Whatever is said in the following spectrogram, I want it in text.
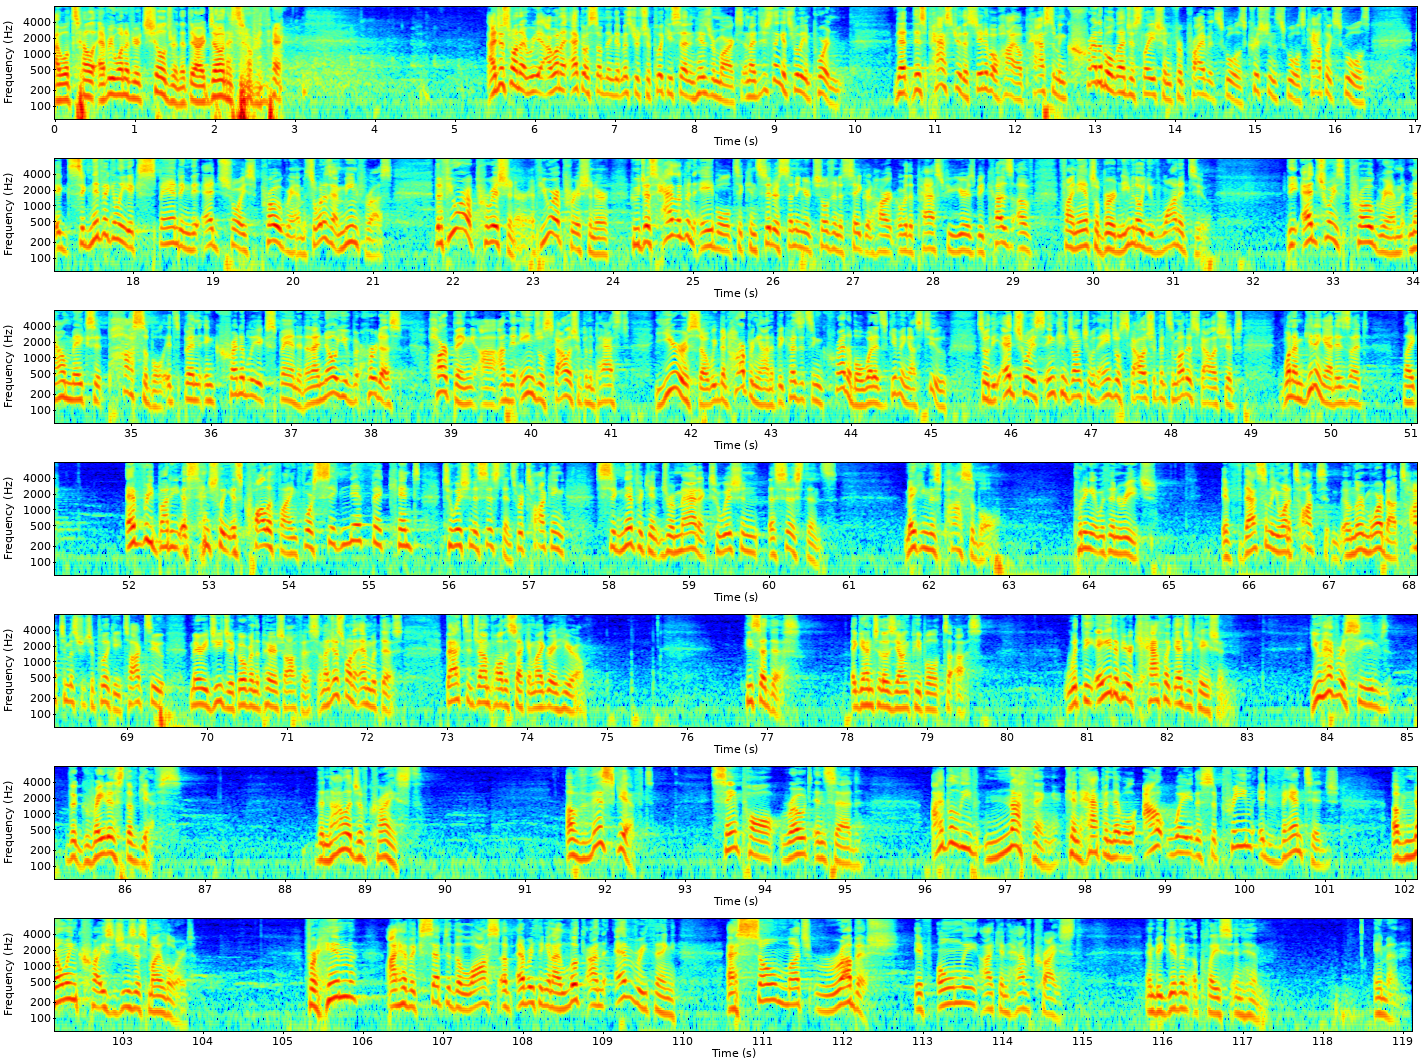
I will tell every one of your children that there are donuts over there. I just want to re- I want to echo something that Mr. Chaplicki said in his remarks, and I just think it's really important that this past year the state of Ohio passed some incredible legislation for private schools, Christian schools, Catholic schools significantly expanding the Ed Choice program. So, what does that mean for us? That if you are a parishioner, if you are a parishioner who just hasn't been able to consider sending your children to Sacred Heart over the past few years because of financial burden, even though you've wanted to, the Ed Choice program now makes it possible. It's been incredibly expanded. And I know you've heard us harping uh, on the Angel Scholarship in the past year or so. We've been harping on it because it's incredible what it's giving us, too. So, the Ed Choice, in conjunction with Angel Scholarship and some other scholarships, what I'm getting at is that, like, everybody essentially is qualifying for significant tuition assistance. We're talking significant, dramatic tuition assistance, making this possible, putting it within reach if that's something you want to talk to and learn more about, talk to Mr. Chaplicki, talk to Mary Gijic over in the parish office. And I just want to end with this. Back to John Paul II, my great hero. He said this, again to those young people, to us. With the aid of your Catholic education, you have received the greatest of gifts the knowledge of Christ. Of this gift, St. Paul wrote and said, I believe nothing can happen that will outweigh the supreme advantage of knowing Christ Jesus my Lord. For him, I have accepted the loss of everything, and I look on everything as so much rubbish if only I can have Christ and be given a place in him. Amen.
